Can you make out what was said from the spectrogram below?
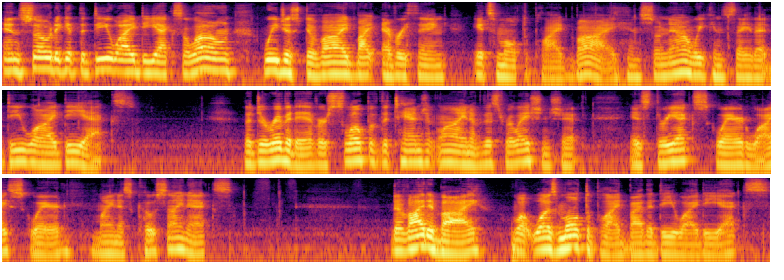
And so to get the dy dx alone, we just divide by everything it's multiplied by. And so now we can say that dy dx, the derivative or slope of the tangent line of this relationship, is 3x squared y squared minus cosine x divided by what was multiplied by the dy dx,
